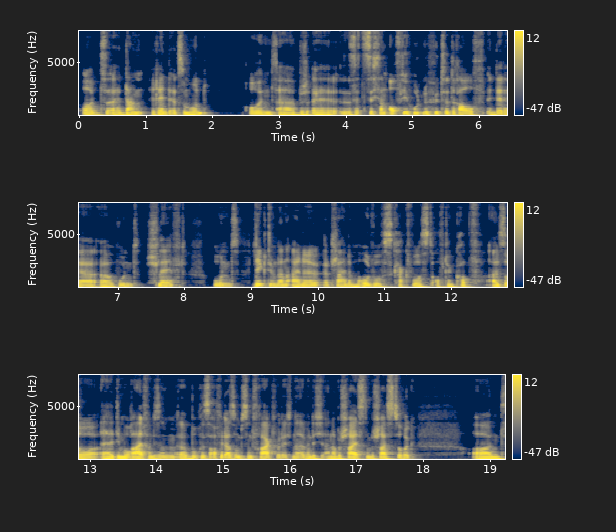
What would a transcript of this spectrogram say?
Und äh, dann rennt er zum Hund und äh, äh, setzt sich dann auf die Hundehütte drauf, in der der äh, Hund schläft und legt ihm dann eine kleine Maulwurfskackwurst auf den Kopf. Also äh, die Moral von diesem äh, Buch ist auch wieder so ein bisschen fragwürdig, ne? Wenn dich einer bescheißt, dann bescheißt zurück. Und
